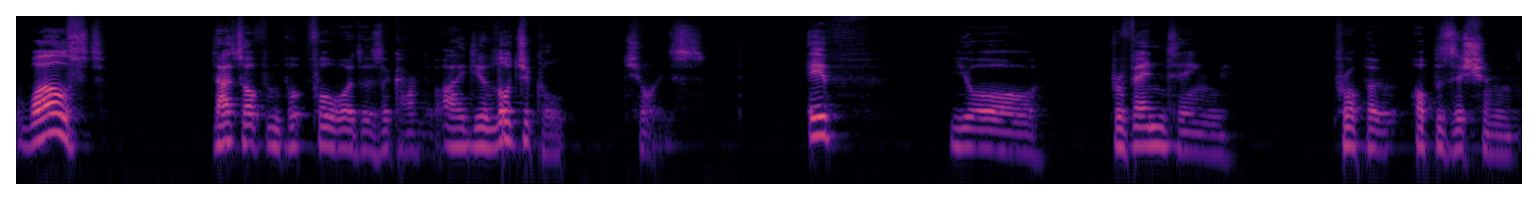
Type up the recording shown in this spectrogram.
whilst that's often put forward as a kind of ideological choice, if you're preventing proper opposition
